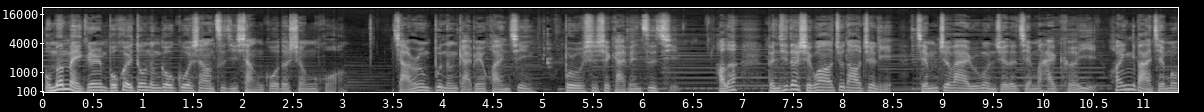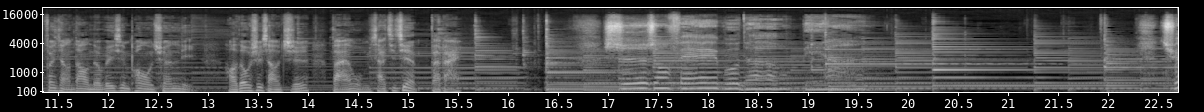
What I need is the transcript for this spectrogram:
我们每个人不会都能够过上自己想过的生活。假如不能改变环境，不如试试改变自己。”好了，本期的时光就到这里。节目之外，如果你觉得节目还可以，欢迎你把节目分享到你的微信朋友圈里。好的，我是小直，晚安，我们下期见，拜拜。始终飞不到彼岸，却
